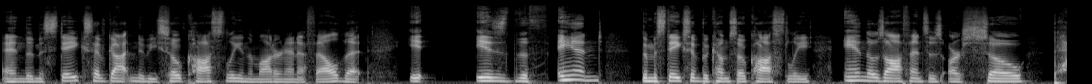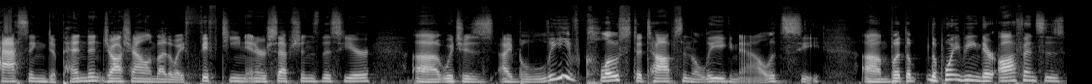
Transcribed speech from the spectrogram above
And the mistakes have gotten to be so costly in the modern NFL that it is the. Th- and the mistakes have become so costly, and those offenses are so passing dependent. Josh Allen, by the way, 15 interceptions this year, uh, which is, I believe, close to tops in the league now. Let's see. Um, but the, the point being, their offenses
